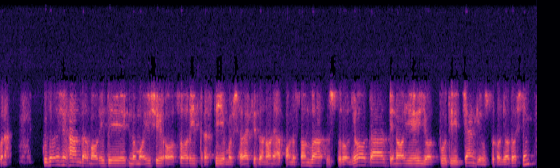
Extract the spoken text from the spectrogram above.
کنند گزارش هم در مورد نمایش آثار دستی مشترک زنان افغانستان و استرالیا در بنای یادبود جنگ استرالیا داشتیم.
